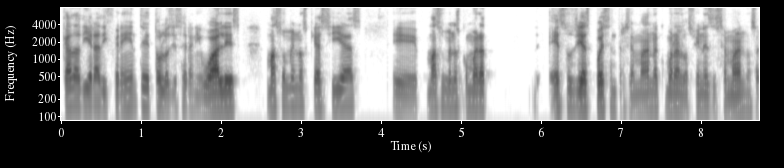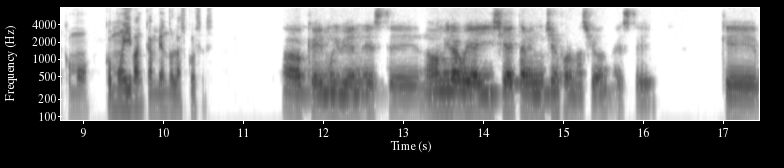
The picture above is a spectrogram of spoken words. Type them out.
cada día era diferente, todos los días eran iguales, más o menos qué hacías, eh, más o menos cómo era esos días pues entre semana, cómo eran los fines de semana, o sea, cómo, cómo iban cambiando las cosas. Ah, ok, muy bien. Este, no, mira, güey, ahí sí hay también mucha información. Este, que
